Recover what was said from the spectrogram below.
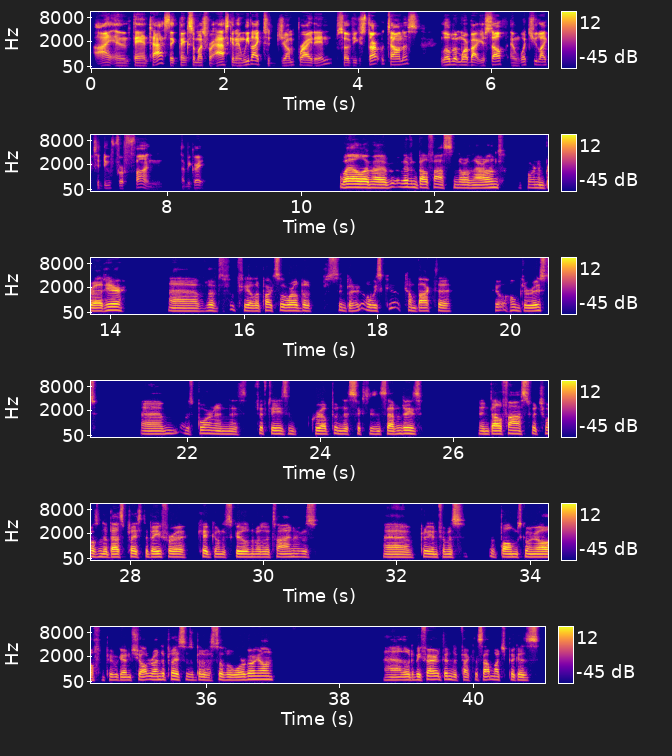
I am fantastic. Thanks so much for asking. And we'd like to jump right in. So if you could start with telling us a little bit more about yourself and what you like to do for fun, that'd be great. Well, I'm a, I live in Belfast Northern Ireland, born and bred here. Uh, I've lived a few other parts of the world, but seem to always come back to home to roost. Um, I was born in the 50s and grew up in the 60s and 70s in Belfast, which wasn't the best place to be for a kid going to school in the middle of town. It was uh, pretty infamous with bombs going off and people getting shot around the place. There was a bit of a civil war going on. Uh, though to be fair, it didn't affect us that much because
